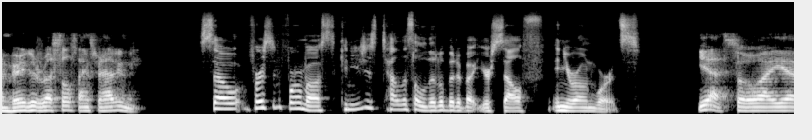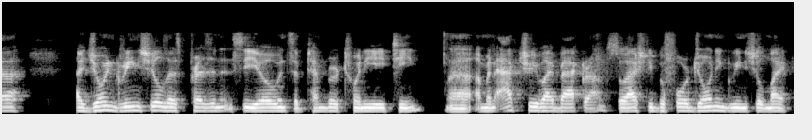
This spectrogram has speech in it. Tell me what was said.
I'm very good, Russell. Thanks for having me. So, first and foremost, can you just tell us a little bit about yourself in your own words? Yeah. So, I uh, I joined Green Shield as president and CEO in September 2018. Uh, I'm an actuary by background. So, actually, before joining Green Shield, my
